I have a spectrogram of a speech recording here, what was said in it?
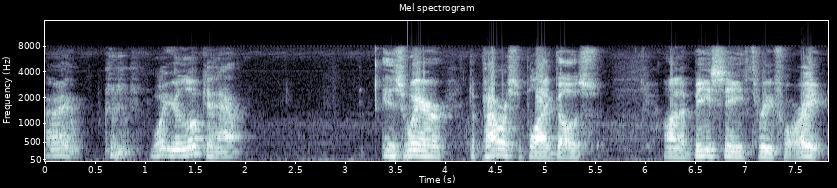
All right, what you're looking at is where the power supply goes on a BC348.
